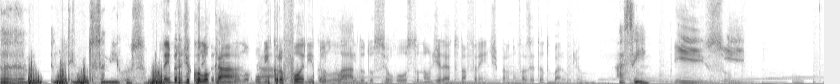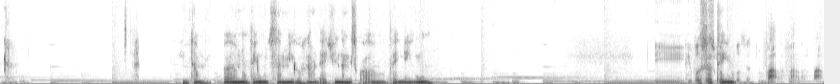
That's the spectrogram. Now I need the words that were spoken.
ah, eu não tenho muitos amigos. Lembra de colocar o microfone do lado do seu rosto, não direto na frente, para não fazer tanto barulho. Assim, Isso. então ah, eu não tenho muitos amigos. Na verdade, na minha escola não tem nenhum. E, e Eu você só tenho, Fala, fala, fala.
